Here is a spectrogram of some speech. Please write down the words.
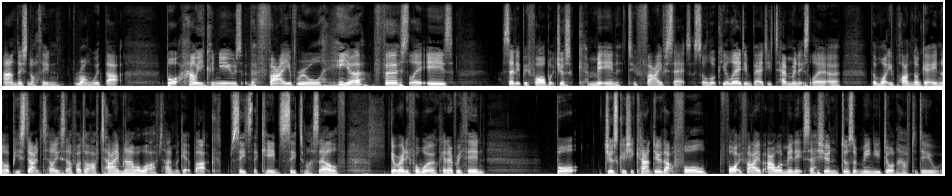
and there's nothing wrong with that. But how you can use the five rule here, firstly, is said it before, but just committing to five sets. So, look, you're laid in bed, you're 10 minutes later than what you planned on getting up. You're starting to tell yourself, I don't have time now, I won't have time to get back, see to the kids, see to myself, get ready for work and everything. But just because you can't do that full 45 hour minute session doesn't mean you don't have to do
